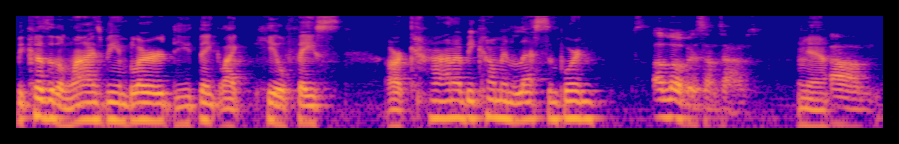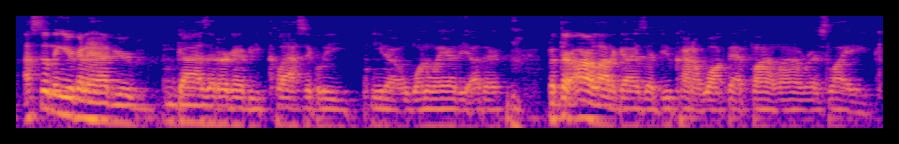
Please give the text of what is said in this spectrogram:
because of the lines being blurred, do you think like heel face are kind of becoming less important? A little bit sometimes. Yeah. Um, I still think you're gonna have your guys that are gonna be classically, you know, one way or the other. But there are a lot of guys that do kind of walk that fine line where it's like,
